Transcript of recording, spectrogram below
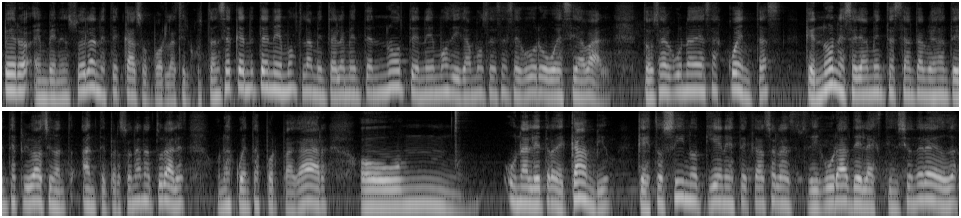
Pero en Venezuela, en este caso, por la circunstancia que tenemos, lamentablemente no tenemos, digamos, ese seguro o ese aval. Entonces, algunas de esas cuentas que no necesariamente sean tal vez ante entes privados, sino ante personas naturales, unas cuentas por pagar o una letra de cambio, que esto sí no tiene en este caso la figura de la extinción de la deuda,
